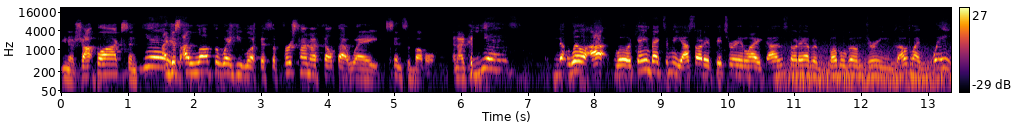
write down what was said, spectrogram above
you know shot blocks, and yes. I just I love the way he looked. That's the first time I felt that way since the bubble, and I could yes. No, well, I well it came back to me. I started picturing like I started having bubblegum dreams. I was like, wait,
